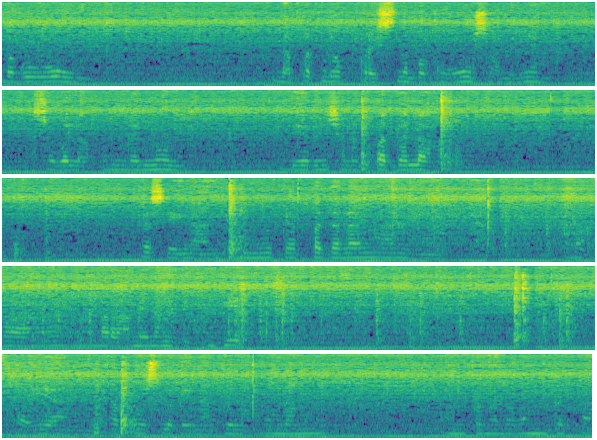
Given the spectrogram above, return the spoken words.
bagoong. Dapat daw press na bagoong sabi niya. So wala akong ganun. Hindi rin siya nagpadala. Kasi nga, yung padala nga naka marami ng bitbit. Ayan. Tapos lagay natin ang unang ang pangalawang gata.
